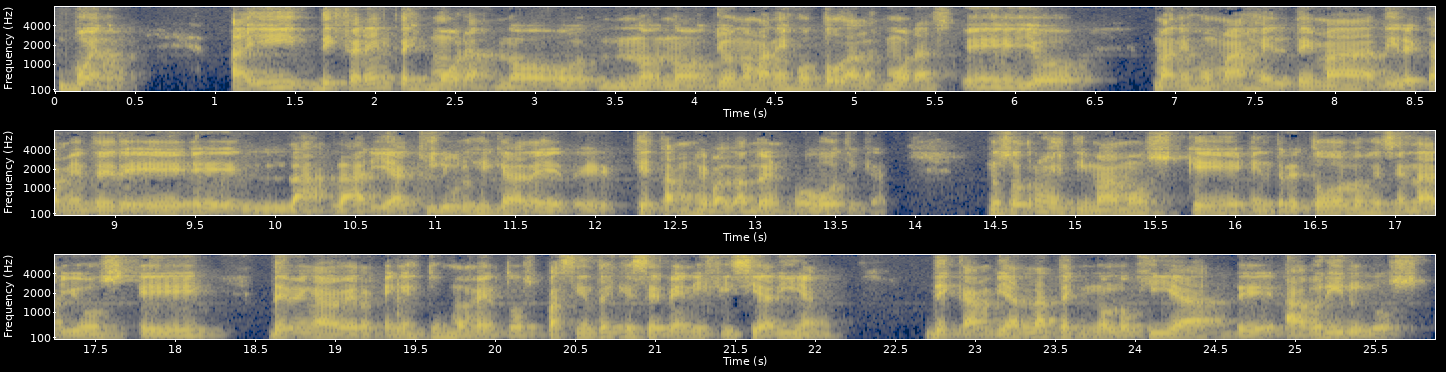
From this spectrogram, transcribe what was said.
Bueno, hay diferentes moras, no, no, no, yo no manejo todas las moras, eh, yo manejo más el tema directamente de eh, la, área quirúrgica de, que estamos evaluando en robótica. nosotros estimamos que entre todos los escenarios eh, deben haber en estos momentos pacientes que se beneficiarían de cambiar la tecnología, de abrirlos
